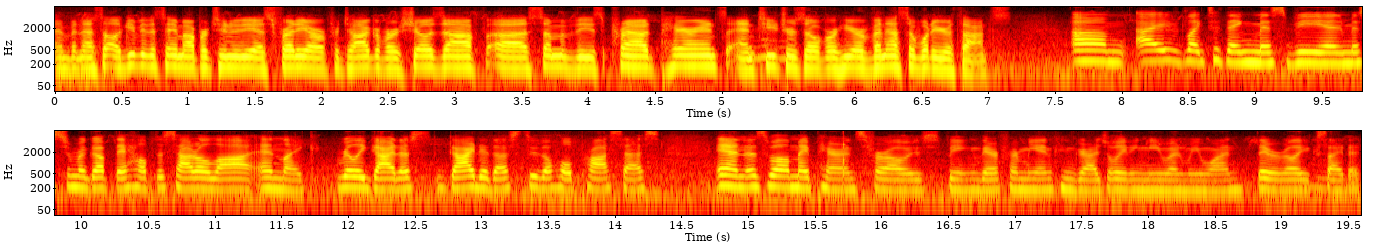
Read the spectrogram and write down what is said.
and Vanessa, I'll give you the same opportunity as Freddie, our photographer, shows off uh, some of these proud parents and teachers over here. Vanessa, what are your thoughts? Um, I'd like to thank Miss B and Mr. McGuff. They helped us out a lot and like really guide us, guided us through the whole process and as well my parents for always being there for me and congratulating me when we won. They were really excited.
